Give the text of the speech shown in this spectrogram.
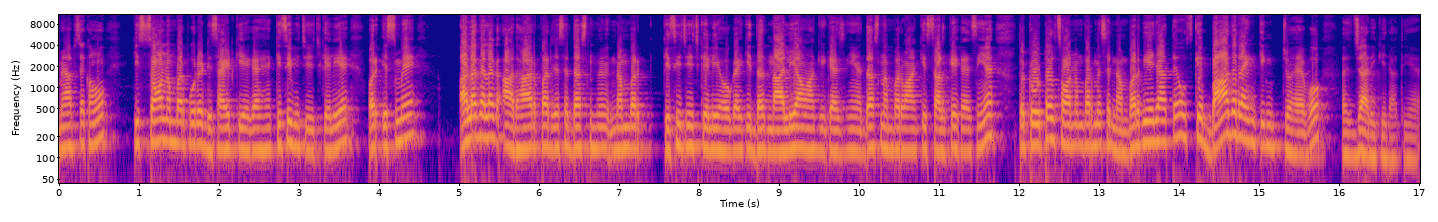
मैं आपसे कहूँ कि 100 नंबर पूरे डिसाइड किए गए हैं किसी भी चीज़ के लिए, और इसमें अलग अलग आधार पर, जैसे दस नंबर किसी चीज़ के लिए हो गए कि दस नालियाँ वहाँ की कैसी हैं, दस नंबर वहाँ की सड़कें कैसी हैं तो टोटल सौ नंबर में से नंबर दिए जाते हैं, उसके बाद रैंकिंग जो है वो जारी की जाती है।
